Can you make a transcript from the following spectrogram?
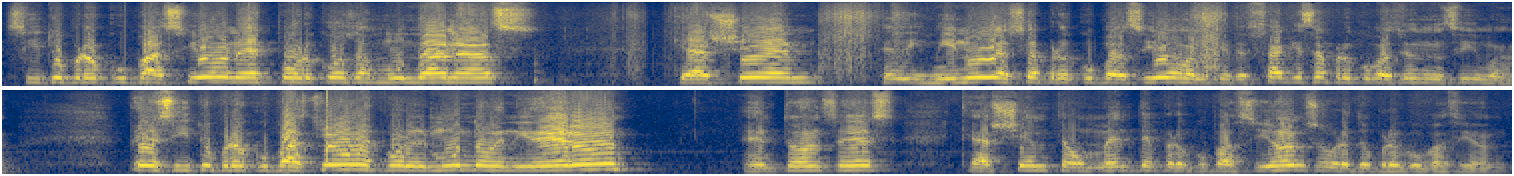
si tu preocupación es por cosas mundanas, que Hashem te disminuya esa preocupación, que te saque esa preocupación de encima. Pero si tu preocupación es por el mundo venidero, entonces que Hashem te aumente preocupación sobre tu preocupación.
